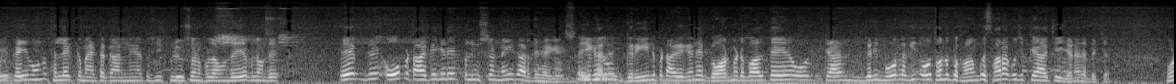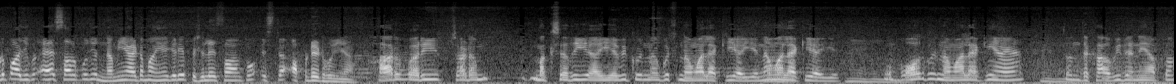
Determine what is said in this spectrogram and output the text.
ਇਹ ਕਈ ਹੁਣ ਥੱਲੇ ਕਮੈਂਟ ਕਰਨੇ ਆ ਤੁਸੀਂ ਪੋਲਿਊਸ਼ਨ ਫਲਾਉਂਦੇ ਇਹ ਫਲਾਉਂਦੇ। ਇਹ ਜਿਹੜੇ ਉਹ ਪਟਾਕੇ ਜਿਹੜੇ ਪੋਲਿਊਸ਼ਨ ਨਹੀਂ ਕਰਦੇ ਹੈਗੇ। ਸਹੀ ਗੱਲ। ਗ੍ਰੀਨ ਪਟਾਕੇ ਕਹਿੰਦੇ ਗਵਰਨਮੈਂਟ ਵੱਲ ਤੇ ਉਹ ਜਿਹੜੀ ਮੋਹਰ ਲੱਗੀ ਉਹ ਤੁਹਾਨੂੰ ਦਿਖਾਉਂਗੇ ਸਾਰਾ ਕੁਝ ਕਿਆ ਚੀਜ਼ ਹੈ ਇਹਨਾਂ ਦੇ ਵਿੱਚ। ਹੁਣ ਭਾਜੀ ਕੋਲ ਇਸ ਸਾਲ ਕੁਝ ਨਵੀਆਂ ਆਈਟਮਾਂ ਆਈਆਂ ਜਿਹੜੀਆਂ ਪਿਛਲੇ ਸਾਲ ਤੋਂ ਇਸ ਤਰ੍ਹਾਂ ਅਪਡੇਟ ਹੋਈਆਂ। ਹਰ ਵਾਰੀ ਸਾਡਾ ਮਕਸਦ ਹੀ ਆਈ ਹੈ ਵੀ ਕੁਝ ਨਾ ਕੁਝ ਨਵਾਂ ਲੈ ਕੇ ਆਈਏ ਨਵਾਂ ਲੈ ਕੇ ਆਈਏ। ਉਹ ਬਹੁਤ ਕੁਝ ਨਵਾਂ ਲੈ ਕੇ ਆਏ ਆ। ਤੁਹਾਨੂੰ ਦਿਖਾ ਵੀ ਦਿੰਨੇ ਆਪਾਂ।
